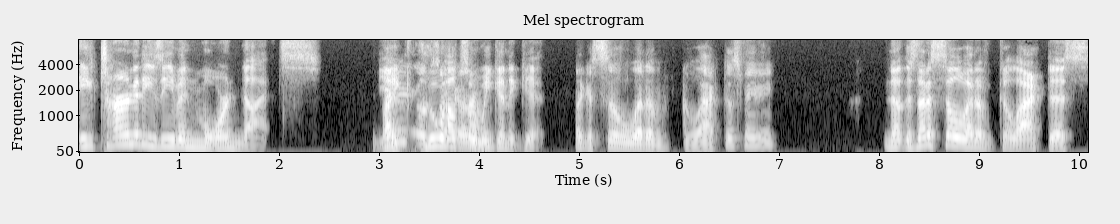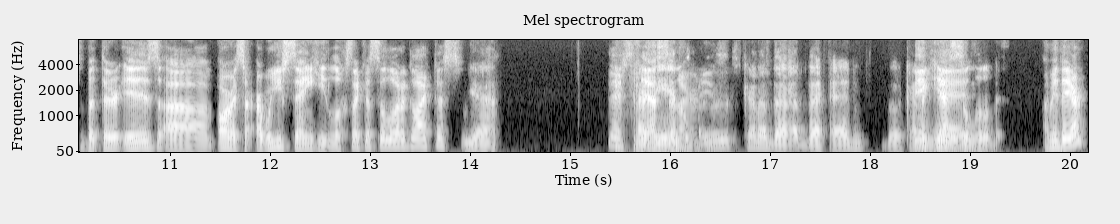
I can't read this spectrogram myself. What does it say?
Eternity's even more nuts. Yeah, like who like else a- are we gonna get? like a silhouette of Galactus, maybe? No, there's not a silhouette of Galactus, but there is um or sorry, were you saying he looks like a silhouette of Galactus? Yeah. There's some Yes, the and a- similarities. it's kind of the the head, the kind Big of Yes, head. a little bit. I mean, they are.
